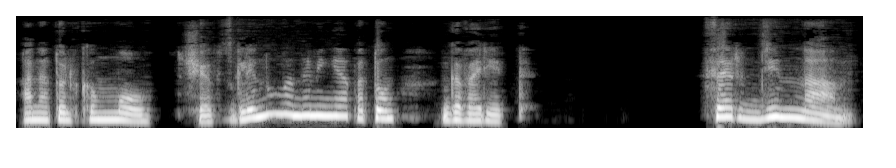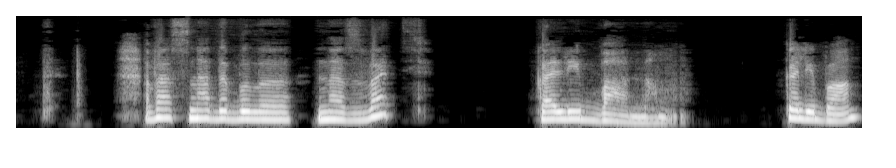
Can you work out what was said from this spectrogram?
Она только молча взглянула на меня, потом говорит. — Фердинанд, вас надо было назвать Калибаном. Калибан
